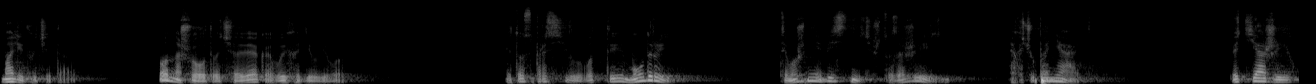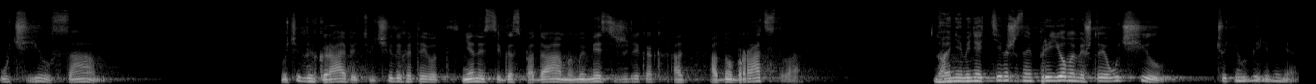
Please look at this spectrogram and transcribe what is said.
молитвы читал. Он нашел этого человека, выходил его. И тот спросил, вот ты мудрый, ты можешь мне объяснить, что за жизнь? Я хочу понять. Ведь я же их учил сам. Учил их грабить, учил их этой вот ненависти к господам, и мы вместе жили как одно братство. Но они меня теми же самыми приемами, что я учил, чуть не убили меня.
